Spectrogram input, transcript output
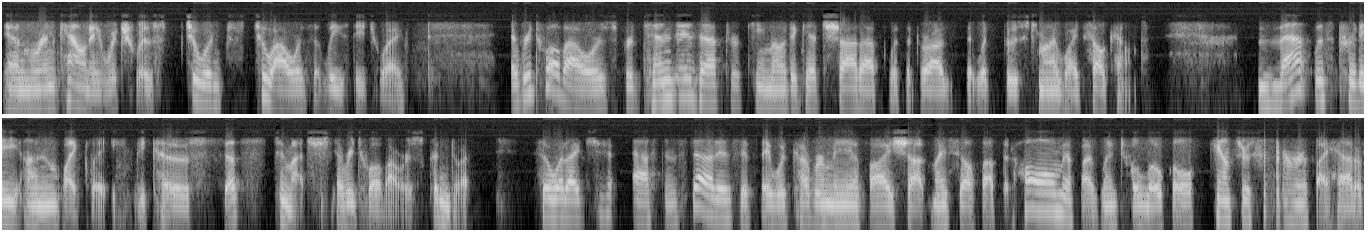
in Marin County, which was two, two hours at least each way, every 12 hours for 10 days after chemo to get shot up with a drug that would boost my white cell count. That was pretty unlikely because that's too much every 12 hours. Couldn't do it. So what I asked instead is if they would cover me if I shot myself up at home, if I went to a local cancer center, if I had a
